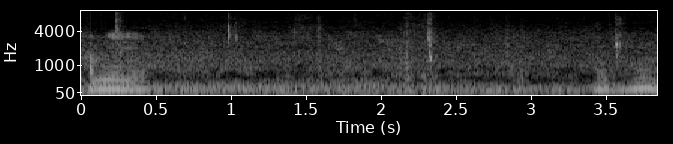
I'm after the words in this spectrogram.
ทำยังไงอื้อหือ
